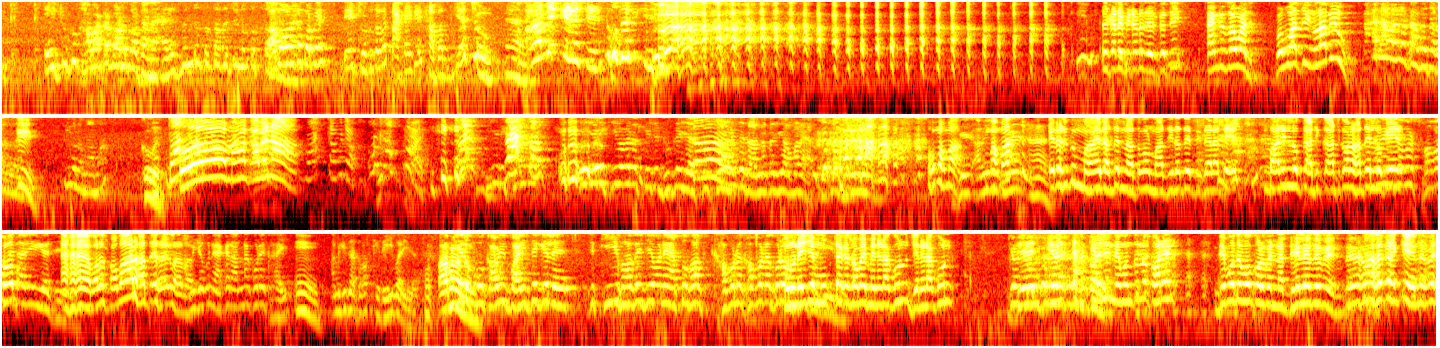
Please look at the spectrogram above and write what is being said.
এইটুকু খাওয়াটা বড় কথা না অ্যারেঞ্জমেন্টও তো তাদের জন্য করতে বাবা হবে অনেকে বলবে এই ছোট দলে পাকায় খেয়ে খাবার দিয়েছ? হ্যাঁ। আমি খেয়েছি তোদের কি? এখানে ভিডিওটা শেষ করছি। Thank you so much for watching love you দাদা, দাদা, দাদা। কি? কি হলো মামা? ও মামা খাবে না। এই কীভাবে না পেটে ঢুকে যাচ্ছে রান্নাটা যে আমার লাগে। ও মামা মামা মানে, হ্যাঁ। এটা শুধু মায়ের হাতের না তোমার মাঝির হাতে দিদার হাতে বাড়ির লোক কাজ কাজ করার হাতের লোকের সব- দাঁড়িয়ে গেছি। হ্যাঁ বলো সবার হাতে রাখলাম আমি যখন একা রান্না করে খাই আমি কিন্তু এত ভাত খেতেই পারি না। কারোর বাড়িতে গেলে যে কীভাবে যে মানে এত ভাত খাব না খাব না করে শুনুন এই যে মুখটাকে সবাই মেনে রাখুন জেনে রাখুন। কেউ যদি নেমন্তন্ন করেন দেবো দেবো করবেন না ঢেলে দেবেন। ভালো করে কে নেবে।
